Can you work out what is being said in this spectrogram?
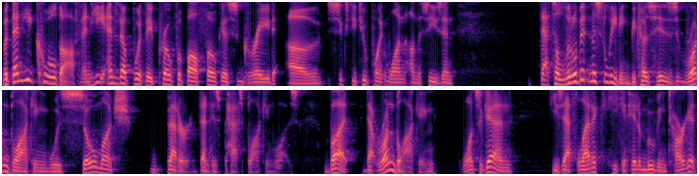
But then he cooled off and he ended up with a pro football focus grade of 62.1 on the season that's a little bit misleading because his run blocking was so much better than his pass blocking was. But that run blocking, once again, he's athletic, he can hit a moving target.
